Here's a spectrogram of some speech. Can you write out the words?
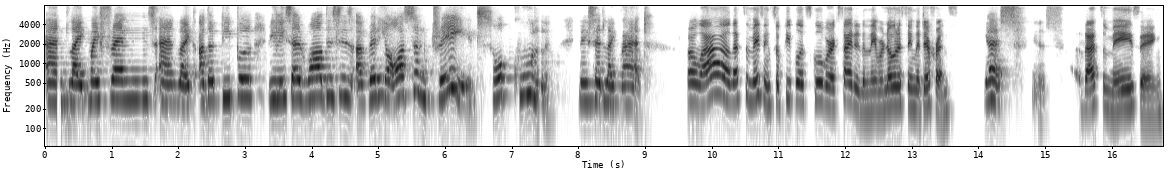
and like my friends and like other people really said wow this is a very awesome tray it's so cool. They said like that. Oh wow. That's amazing. So people at school were excited and they were noticing the difference. Yes yes. That's amazing.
